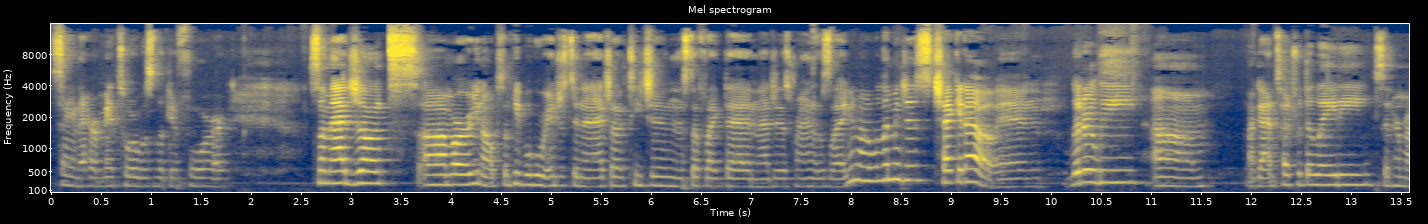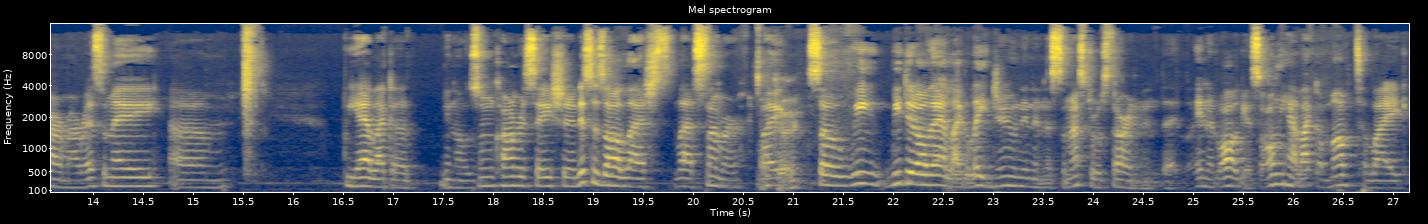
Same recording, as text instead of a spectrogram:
saying that her mentor was looking for some adjuncts um, or you know some people who were interested in adjunct teaching and stuff like that and i just friends was like you know well, let me just check it out and literally um, i got in touch with the lady sent her my, my resume. Um, we had like a you know zoom conversation this is all last last summer like Okay. so we we did all that like late june and then the semester was starting in the end of august so I only had like a month to like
